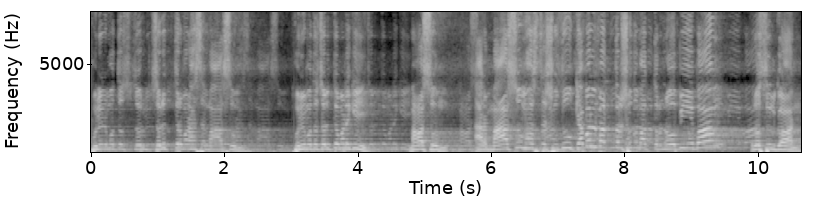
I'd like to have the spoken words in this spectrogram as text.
ফুলের মতো চরি- চরিত্র মানে হচ্ছে মাসুম। ফুলের মতো চরিত্র মানে কি? মাসুম। আর মাসুম হচ্ছে শুধু, কেবলমাত্র শুধুমাত্র নবী এবং রসুলগণ।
